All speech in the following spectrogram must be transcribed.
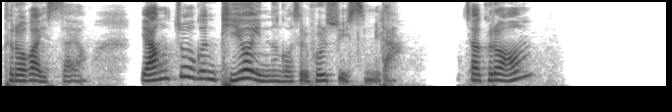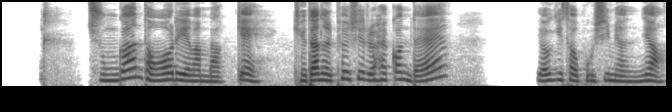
들어가 있어요. 양쪽은 비어 있는 것을 볼 수 있습니다. 자, 그럼 중간 덩어리에만 맞게 계단을 표시를 할 건데 여기서 보시면요.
